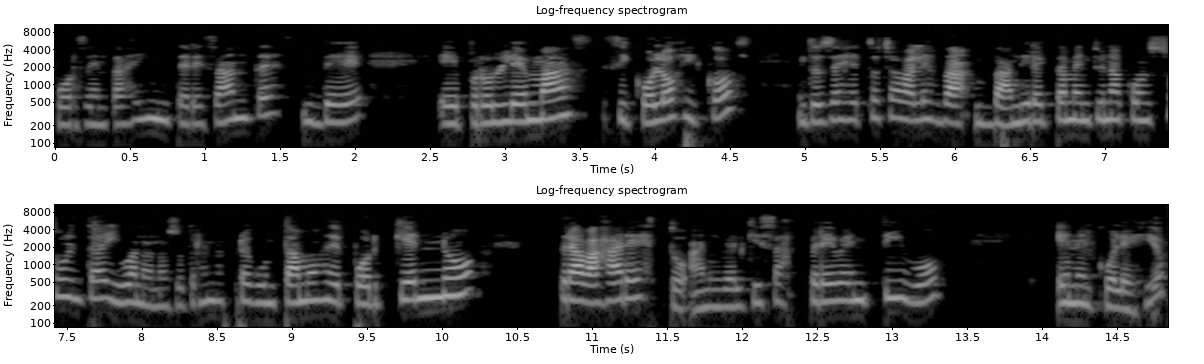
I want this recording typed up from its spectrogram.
porcentajes interesantes de eh, problemas psicológicos. Entonces estos chavales van directamente a una consulta y bueno, nosotros nos preguntamos de por qué no trabajar esto a nivel quizás preventivo en el colegio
